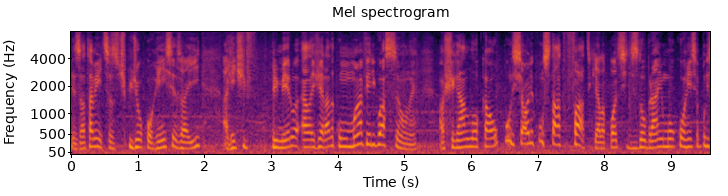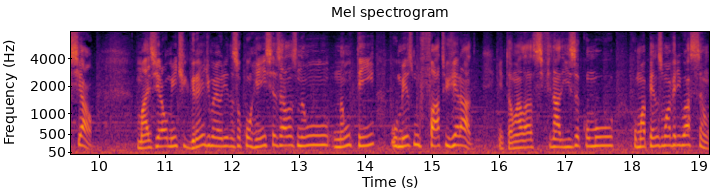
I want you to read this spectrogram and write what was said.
Exatamente, esse tipo de ocorrências aí, a gente primeiro ela é gerada como uma averiguação, né? Ao chegar no local, o policial ele constata o fato que ela pode se desdobrar em uma ocorrência policial mas geralmente grande maioria das ocorrências elas não, não têm o mesmo fato gerado. Então ela se finaliza como, como apenas uma averiguação.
